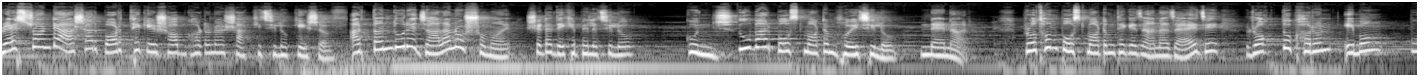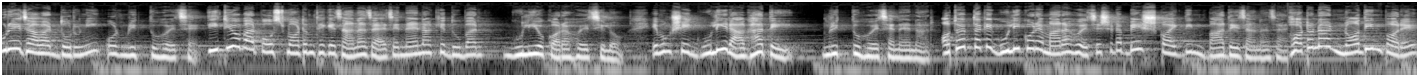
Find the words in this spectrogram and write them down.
রেস্টুরেন্টে আসার পর থেকে সব ঘটনার সাক্ষী ছিল কেশব। আর তন্দুরে জ্বালানোর সময় সেটা দেখে ফেলেছিল কুঞ্জ। দুবার পোস্টমর্টম হয়েছিল। নেনার। প্রথম পোস্টমর্টম থেকে জানা যায় যে রক্তক্ষরণ এবং পুড়ে যাওয়ার দরুনই ওর মৃত্যু হয়েছে। দ্বিতীয়বার পোস্টমর্টম থেকে জানা যায় যে নয়নাকে দুবার গুলিও করা হয়েছিল এবং সেই গুলির আঘাতেই মৃত্যু হয়েছে নেনার। অতএব তাকে গুলি করে মারা হয়েছে সেটা বেশ কয়েকদিন বাদে জানা যায়। ঘটনার নদিন পরে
